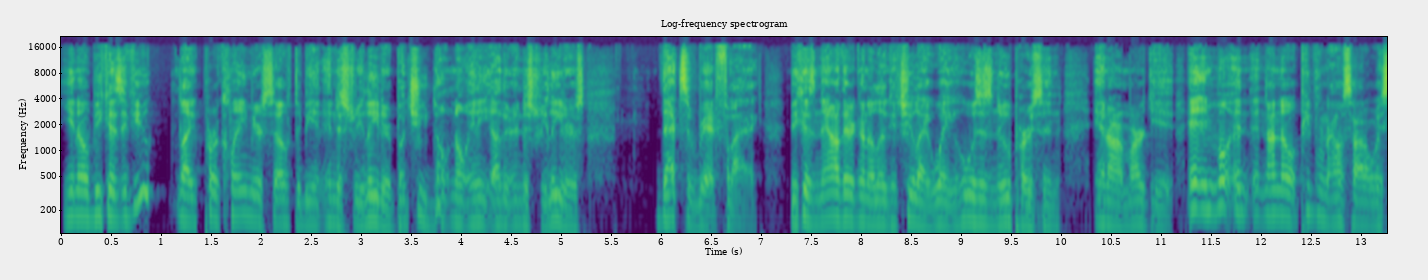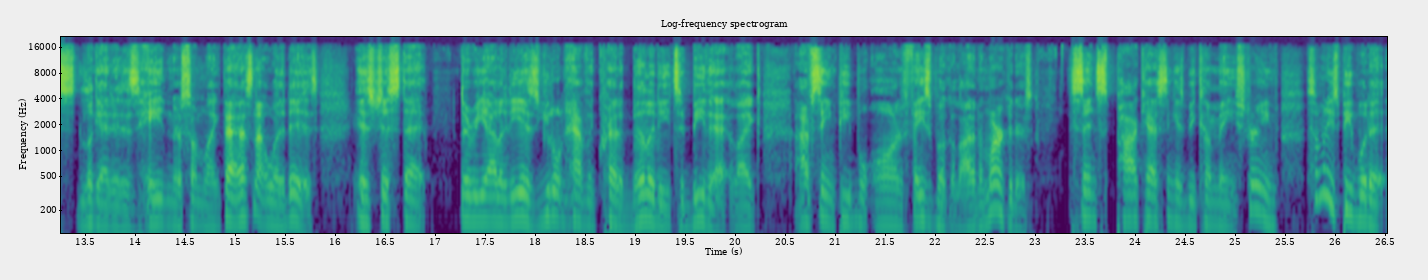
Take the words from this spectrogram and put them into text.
You know, because if you like proclaim yourself to be an industry leader, but you don't know any other industry leaders, that's a red flag because now they're gonna look at you like, wait, who is this new person in our market? And, and, and I know people from the outside always look at it as hating or something like that. That's not what it is. It's just that the reality is you don't have the credibility to be that. Like I've seen people on Facebook, a lot of the marketers, since podcasting has become mainstream, some of these people that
